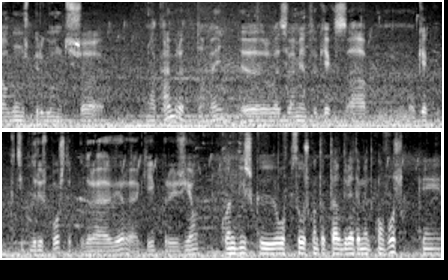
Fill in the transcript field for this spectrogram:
algumas perguntas uh, na Câmara também, relativamente o que é que há, o que é que tipo de resposta poderá haver aqui para a região. Quando diz que houve pessoas que contactaram diretamente convosco, quem,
